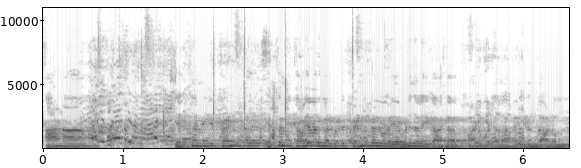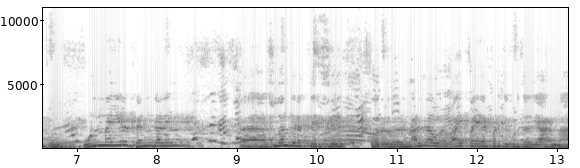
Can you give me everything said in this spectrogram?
ஆனா எத்தனை பெண்கள் எத்தனை தலைவர்கள் விடு பெண்களுடைய விடுதலைக்காக பாடுபட்டதாக இருந்தாலும் உண்மையில் பெண்களின் சுதந்திரத்திற்கு ஒரு நல்ல ஒரு வாய்ப்பை ஏற்படுத்தி கொடுத்தது யாருன்னா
